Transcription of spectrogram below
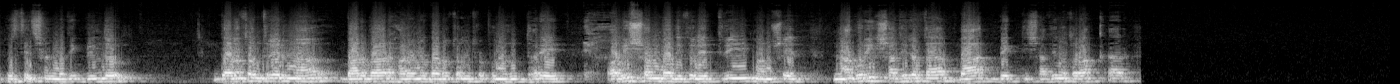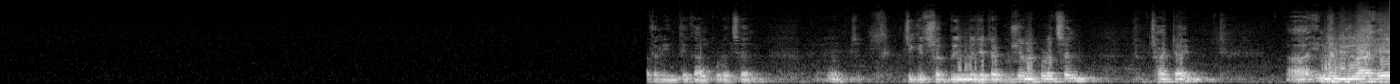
উপস্থিত সাংবাদিক বৃন্দ গণতন্ত্রের মা বারবার হারানো গণতন্ত্র পুনরুদ্ধারে অবিসংবাদিত নেত্রী, মানুষের নাগরিক স্বাধীনতা বাদ ব্যক্তি স্বাধীনতা রক্ষার তার ইন্তেকাল করেছেন চিকিৎসক বৃন্দ যেটা ঘোষণা করেছেন ছয়টায় আহ, ইন্নালিল্লাহে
